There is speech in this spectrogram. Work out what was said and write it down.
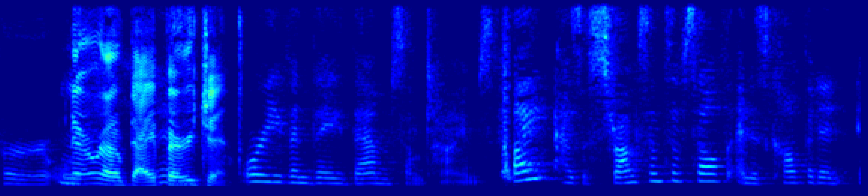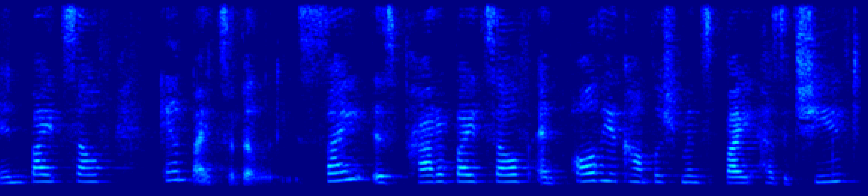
her, or Neurodivergent. or even they, them sometimes. Bite has a strong sense of self and is confident in Bite self and Bite's abilities. Bite is proud of Bite self and all the accomplishments Bite has achieved,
